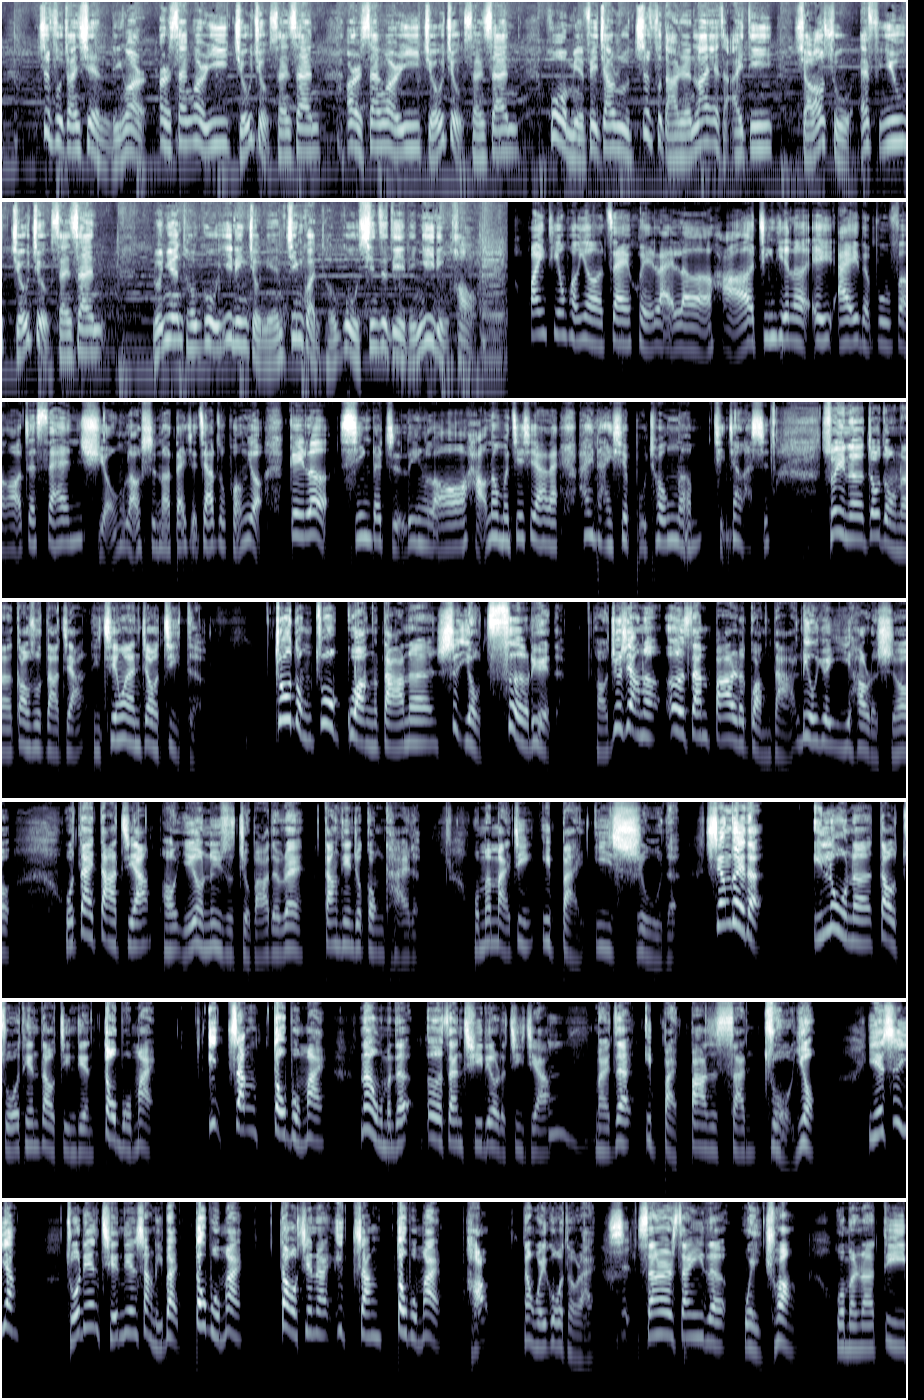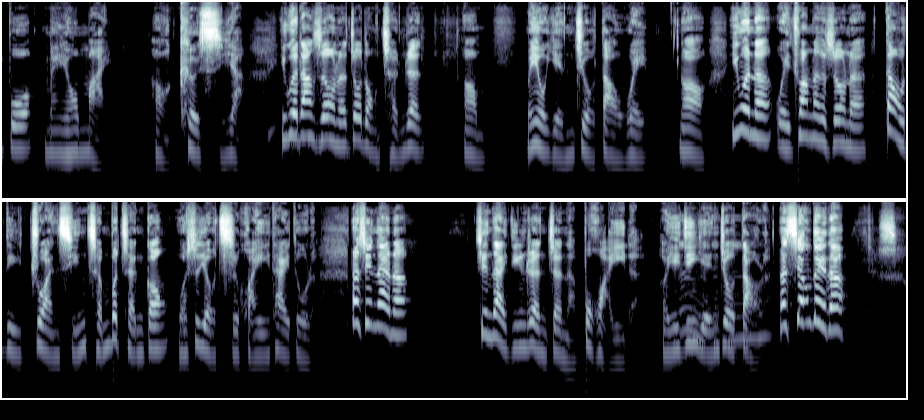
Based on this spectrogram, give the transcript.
致富专线零二二三二一九九三三二三二一九九三三，或免费加入致富达人 Line ID 小老鼠 fu 九九三三。轮源投顾一零九年经管投顾新字第零一零号。欢迎听众朋友再回来了。好，今天的 AI 的部分哦，这三雄老师呢带着家族朋友给了新的指令喽。好，那我们接下来还有哪一些补充呢？请教老师。所以呢，周董呢告诉大家，你千万就要记得，周董做广达呢是有策略的。好，就像呢二三八二的广达，六月一号的时候，我带大家哦也有 news 九八对不对？当天就公开了，我们买进一百一十五的，相对的。一路呢，到昨天到今天都不卖，一张都不卖。那我们的二三七六的技嘉，买在一百八十三左右，也是一样。昨天、前天、上礼拜都不卖，到现在一张都不卖。好，那回过头来，是三二三一的伟创，我们呢第一波没有买，哦，可惜呀，因为当时候呢，周董承认哦，没有研究到位。哦，因为呢，伟创那个时候呢，到底转型成不成功，我是有持怀疑态度了。那现在呢，现在已经认证了，不怀疑了，哦，已经研究到了。那相对的，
